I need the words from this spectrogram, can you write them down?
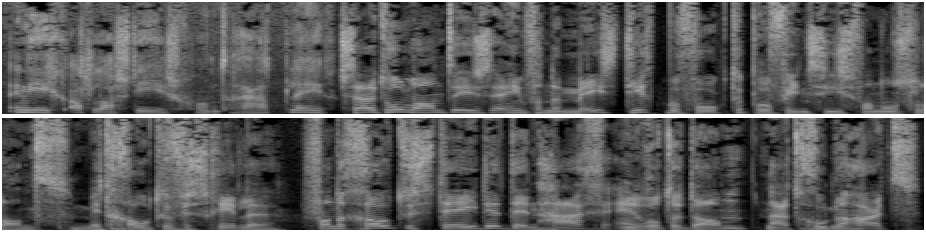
En die atlas die is gewoon te raadplegen. Zuid-Holland is een van de meest dichtbevolkte provincies van ons land. Met grote verschillen. Van de grote steden Den Haag en Rotterdam naar het Groene Hart.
